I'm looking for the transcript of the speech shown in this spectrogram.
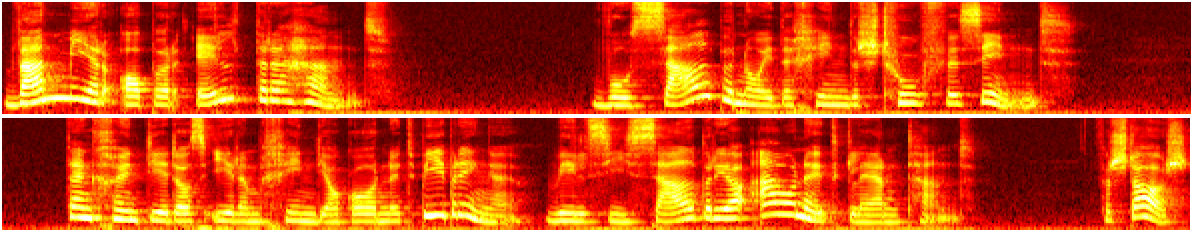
Wenn wir aber Eltern haben, wo selber noch in der Kinderstufe sind, dann könnt ihr das ihrem Kind ja gar nicht beibringen, weil sie selber ja auch nicht gelernt haben. Verstehst?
